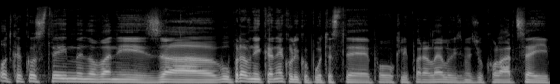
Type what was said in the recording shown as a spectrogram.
Od kako ste imenovani za upravnika, nekoliko puta ste povukli paralelu između Kolarca i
